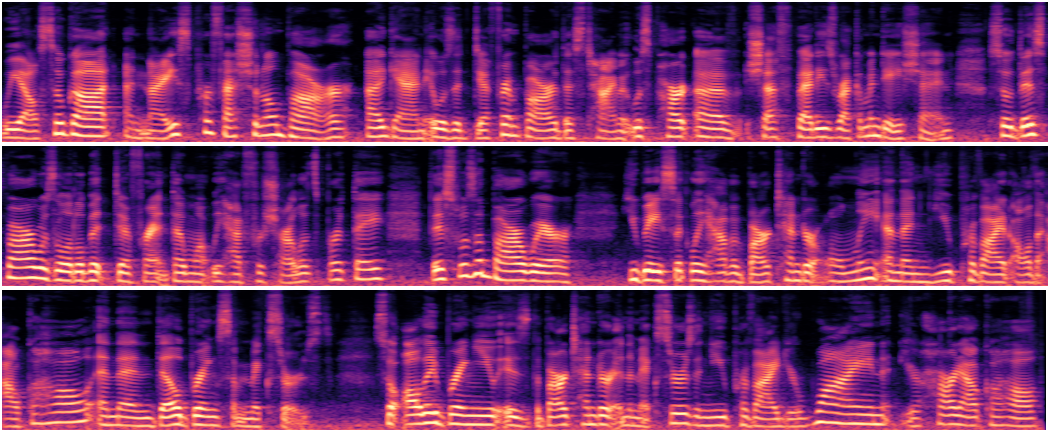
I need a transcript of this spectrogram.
we also got a nice professional bar. Again, it was a different bar this time. It was part of Chef Betty's recommendation. So, this bar was a little bit different than what we had for Charlotte's birthday. This was a bar where you basically have a bartender only, and then you provide all the alcohol, and then they'll bring some mixers. So all they bring you is the bartender and the mixers, and you provide your wine, your hard alcohol,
